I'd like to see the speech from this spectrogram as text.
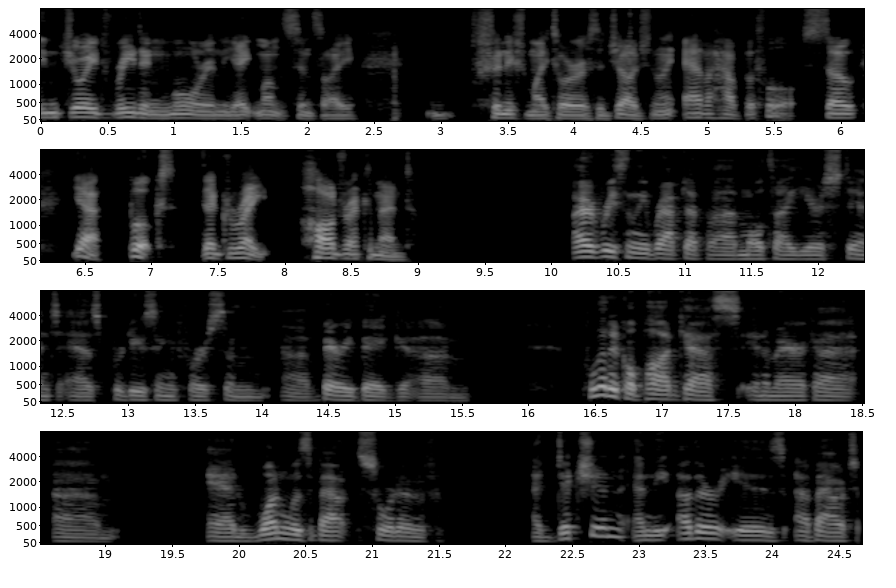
enjoyed reading more in the eight months since I finished my tour as a judge than I ever have before. So yeah, books they're great. Hard recommend. I've recently wrapped up a multi-year stint as producing for some uh, very big um, political podcasts in America, um, and one was about sort of addiction, and the other is about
